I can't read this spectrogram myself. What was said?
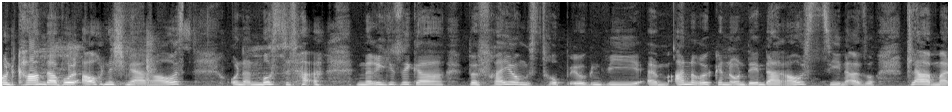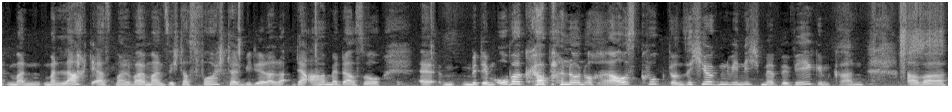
Und kam da wohl auch nicht mehr raus. Und dann musste da ein riesiger Befreiungstrupp irgendwie ähm, anrücken und den da rausziehen. Also klar, man, man, man lacht erstmal, weil man sich das vorstellt, wie der, der Arme da so äh, mit dem Oberkörper nur noch rausguckt und sich irgendwie nicht mehr bewegen kann. Aber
